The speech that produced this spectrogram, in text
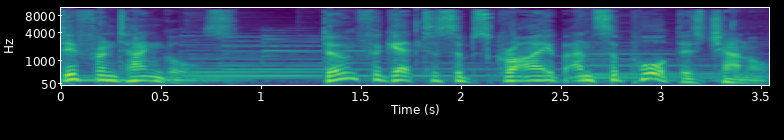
different angles. Don't forget to subscribe and support this channel.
